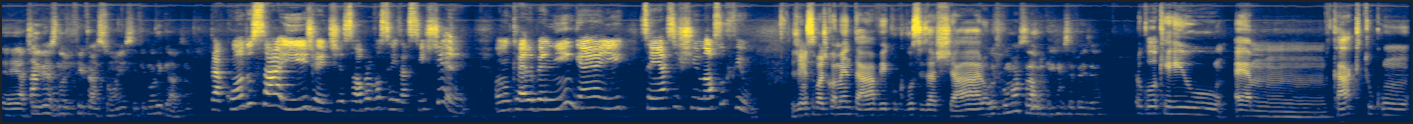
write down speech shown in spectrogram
é, ativem as notificações e ficam ligados, né? Pra quando sair, gente, é só pra vocês assistirem. Eu não quero ver ninguém aí sem assistir nosso filme. Gente, você pode comentar, ver o que vocês acharam. Hoje ficou uma sábado, o que que você fez? Eu? Eu coloquei o é, hum, cacto com,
